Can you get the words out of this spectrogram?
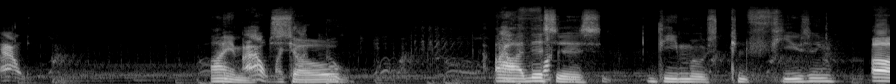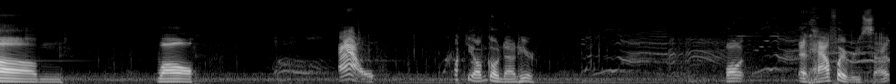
Ow. I am Ow. My so. God. Ah, Ow, this fuck is the most confusing. Um. Well. Ow. Fuck you. I'm going down here. Well, at halfway reset.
